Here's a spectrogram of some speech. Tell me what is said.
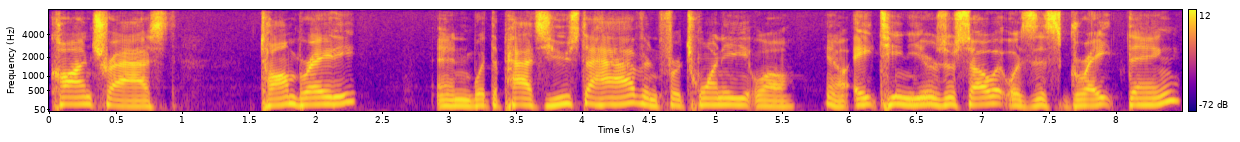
contrast Tom Brady and what the Pats used to have. And for 20, well, you know, 18 years or so, it was this great thing.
